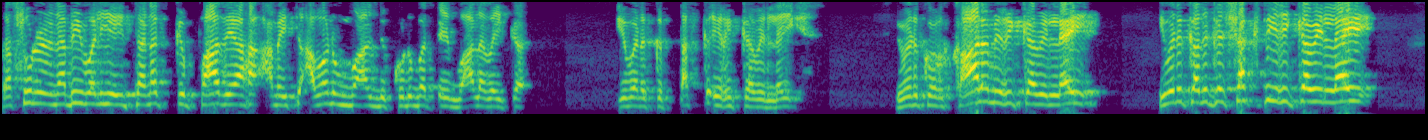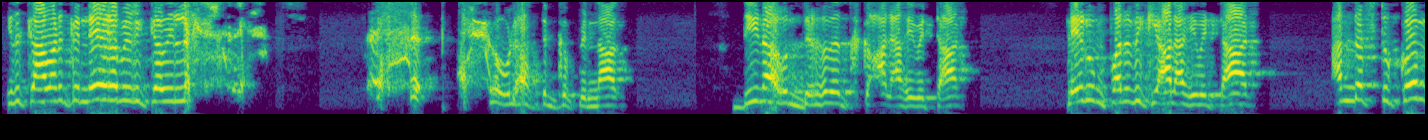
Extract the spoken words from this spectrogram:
ரசூல நபி வழியை தனக்கு பாதையாக அமைத்து அவனும் வாழ்ந்து குடும்பத்தை வாழ வைக்க இவனுக்கு தக்க இருக்கவில்லை. இவனுக்கு ஒரு காலம் இருக்கவில்லை. இவனுக்கு அதுக்கு சக்தி இருக்கவில்லை. இதுக்கு அவனுக்கு நேரம் இருக்கவில்லை. உலகத்துக்கு பின்னால் தீனாவும் திரதத்துக்கு ஆளாகிவிட்டான். பெரும் பதவிக்கு ஆளாகிவிட்டான். அந்தஸ்துக்கும்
